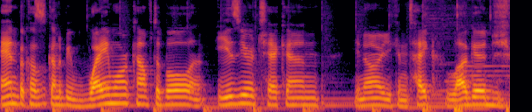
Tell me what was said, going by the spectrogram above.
And because it's gonna be way more comfortable and easier check-in, you know, you can take luggage,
